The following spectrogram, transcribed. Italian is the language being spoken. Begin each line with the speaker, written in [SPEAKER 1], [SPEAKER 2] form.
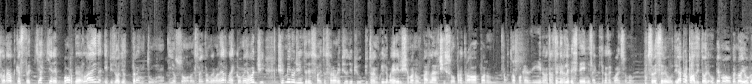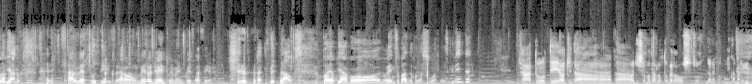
[SPEAKER 1] con
[SPEAKER 2] Outcast Chiacchiere Borderline, episodio 31. Io sono il solito Andrea Maderna e con me oggi c'è meno gente del solito, sarà un episodio più, più tranquillo, magari riusciamo a non parlarci sopra troppo, a non far troppo casino, a trattenere le bestemmie, sai, queste cose qua, insomma, possono essere utili. A proposito, abbiamo con noi Ugo Laviano.
[SPEAKER 3] Salve a tutti, sarò un vero gentleman questa sera.
[SPEAKER 2] Bravo. Poi abbiamo Lorenzo Baldo con la sua telescrivente.
[SPEAKER 4] Ciao a tutti, oggi, da, da, oggi siamo dall'ottobre rosso delle comunità marine.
